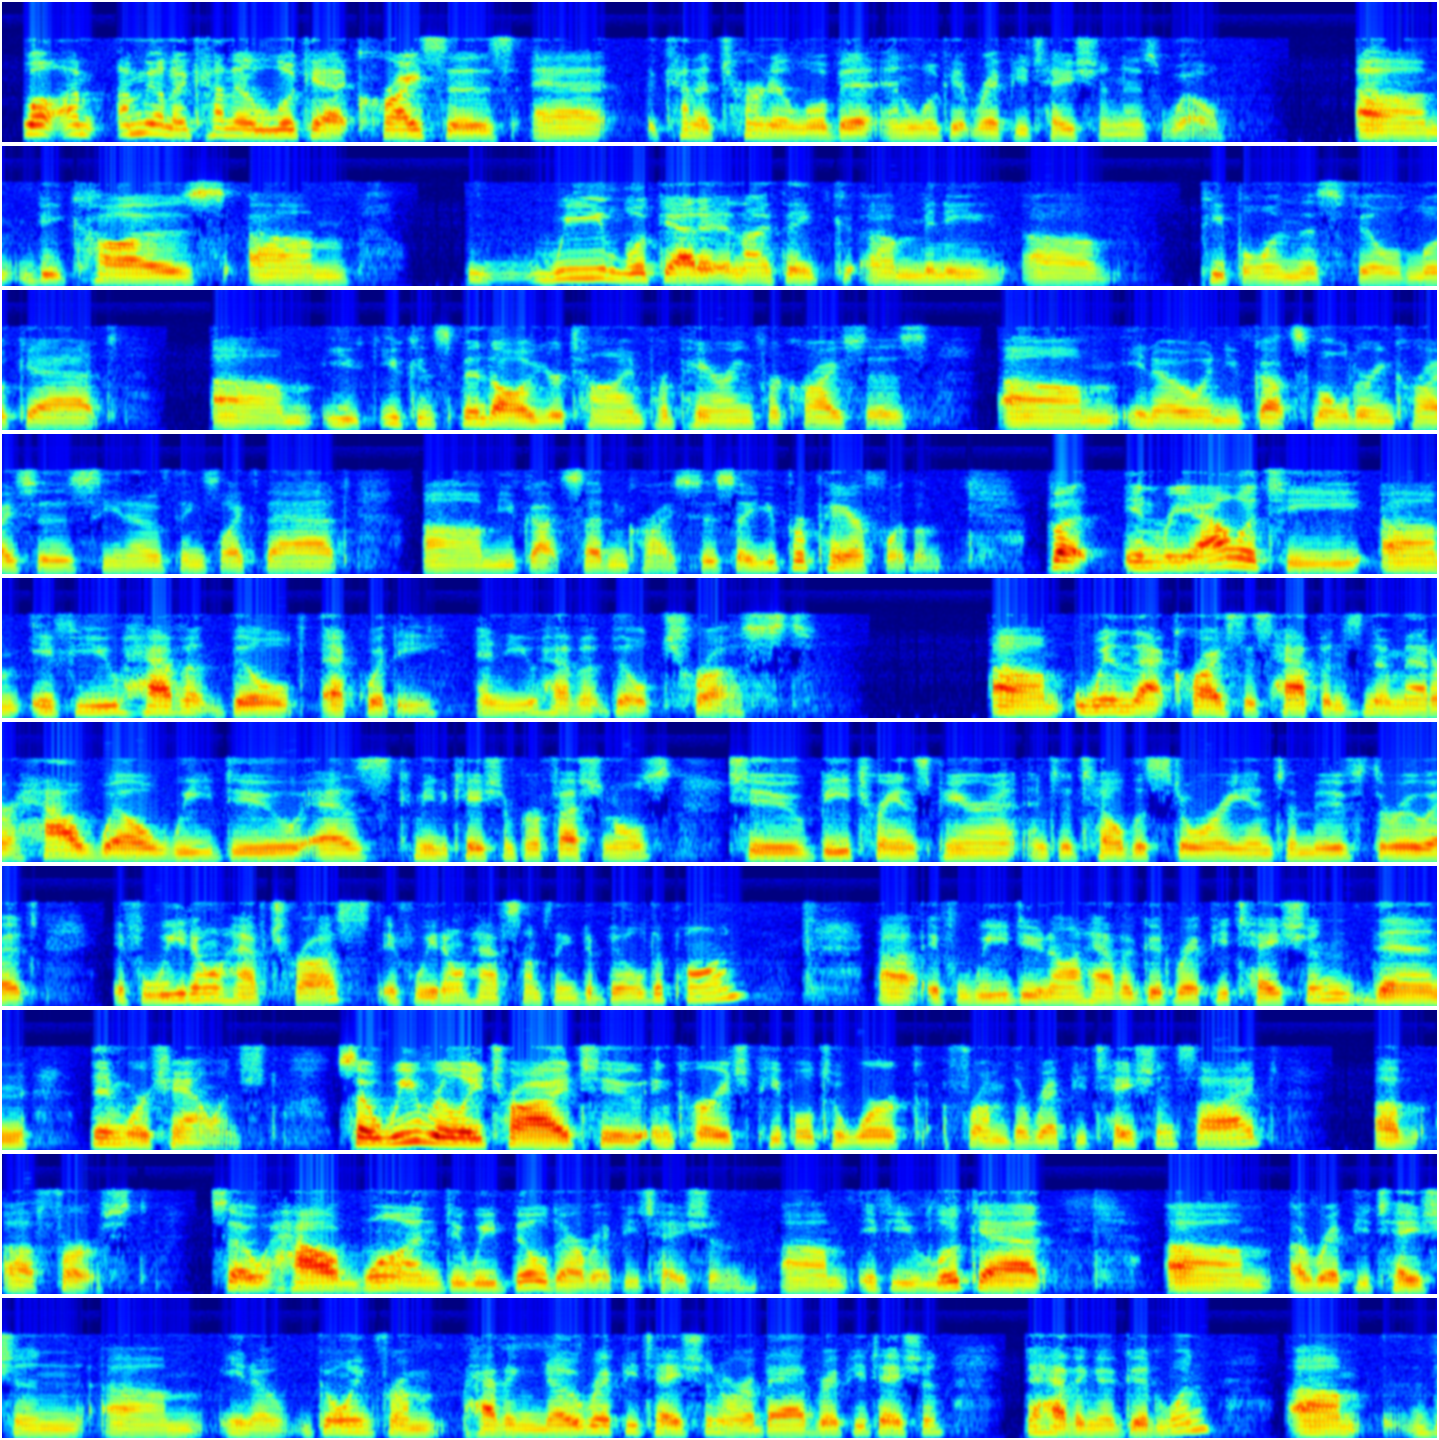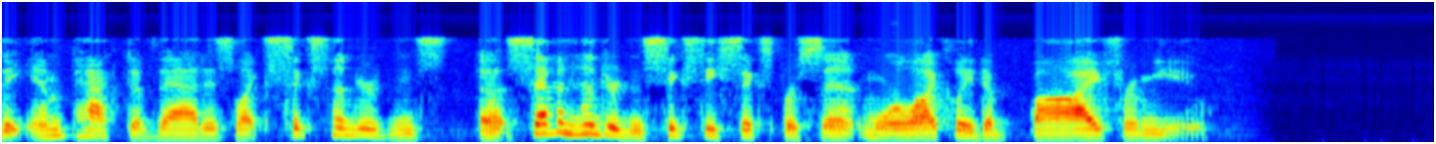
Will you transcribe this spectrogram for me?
Well, I'm I'm going to kind of look at crisis at kind of turn it a little bit and look at reputation as well um, because um, we look at it, and I think uh, many uh, people in this field look at um, you, you can spend all your time preparing for crisis, um, you know, and you've got smoldering crisis, you know, things like that. Um, you've got sudden crisis, so you prepare for them. But in reality, um, if you haven't built equity and you haven't built trust, um, when that crisis happens, no matter how well we do as communication professionals to be transparent and to tell the story and to move through it, if we don't have trust, if we don't have something to build upon, uh, if we do not have a good reputation, then then we're challenged. So we really try to encourage people to work from the reputation side of uh, first. So how one do we build our reputation? Um, if you look at um, a reputation, um, you know, going from having no reputation or a bad reputation to having a good one, um, the impact of that is like 600 and, uh, 766% more likely to buy from you.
